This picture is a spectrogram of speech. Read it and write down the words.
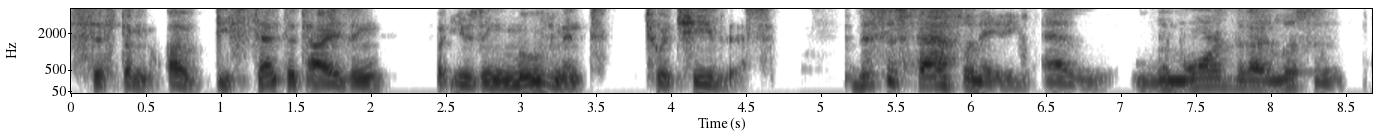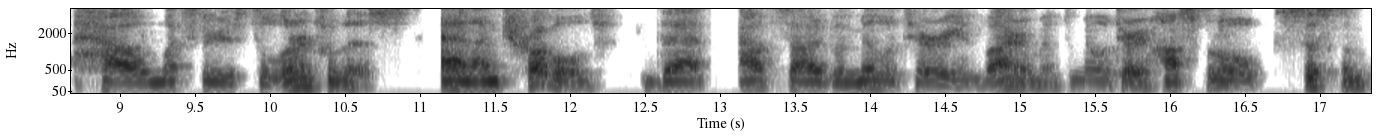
system of desensitizing, but using movement to achieve this. This is fascinating. And the more that I listen, how much there is to learn from this. And I'm troubled that outside of a military environment, a military hospital system,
